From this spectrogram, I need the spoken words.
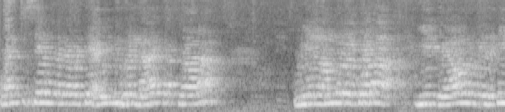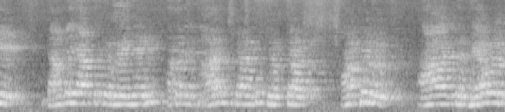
పంచసేనుడు అనేటువంటి ఐదుగురు నాయకత్వాల వీళ్ళందరూ కూడా ఈ దేవుని మీదకి దండయాత్రకు వెళ్ళేది అతన్ని భావించడానికి చూస్తారు అప్పుడు ఆ యొక్క దేవుడు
